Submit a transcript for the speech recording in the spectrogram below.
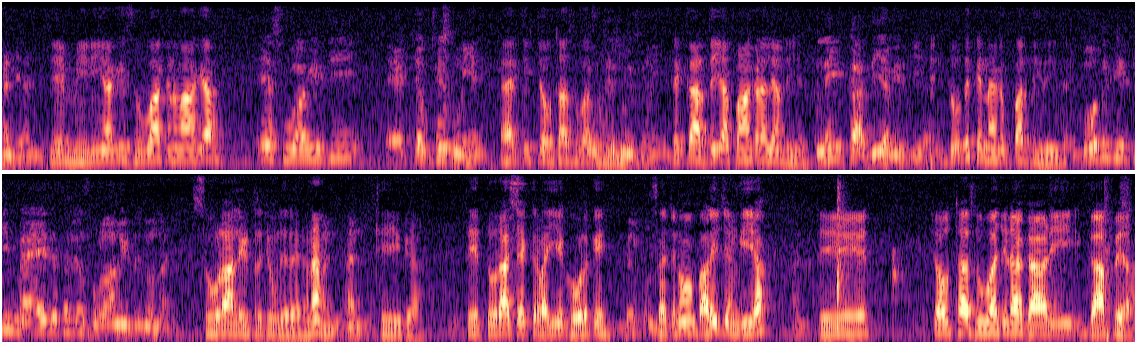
ਹਾਂਜੀ ਹਾਂਜੀ। ਤੇ ਮੀਨੀ ਆ ਗਈ ਸੂਆ ਕਿਨਵਾ ਆ ਗਿਆ? ਇਹ ਸੂਆ ਵੀਰ ਜੀ ਇਹ ਚੌਥੇ ਸੁਣੀ ਹੈ ਜੀ। ਐਰ ਕੀ ਚੌਥਾ ਸੂਆ ਚੌਥੇ ਸੂਈ ਸੂਣੀ ਸੁਣੀ ਹੈ ਤੇ ਘਰ ਦੀ ਆਪਾਂ ਕਿਹੜਾ ਲਿਆਂਦੀ ਆ? ਨਹੀਂ ਘਰ ਦੀ ਆ ਵੀਰ ਜੀ ਇਹ। ਦੁੱਧ ਕਿੰਨਾ ਕੁ ਭਰਦੀ ਰਹੀ ਦੁੱਧ ਵੀਰ ਜੀ ਮੈਂ ਇਹਦੇ ਥੱਲੇ 16 ਲੀਟਰ ਚੋਣਾ ਜੀ। 16 ਲੀਟਰ ਚੋਂਦੇ ਰਹੇ ਹਨਾ? ਹਾਂਜੀ ਹਾਂਜੀ। ਠੀਕ ਆ। ਤੇ ਤੋਰਾ ਚੈੱਕ ਕਰਵਾਈਏ ਖੋਲ ਕੇ। ਬਿਲਕੁਲ। ਸੱਜਣੋ ਬਾਲੀ ਚੰਗੀ ਆ। ਹਾਂਜੀ। ਤੇ ਚੌਥਾ ਸੂਆ ਜਿਹੜਾ ਗਾੜੀ ਗੱਭ ਆ।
